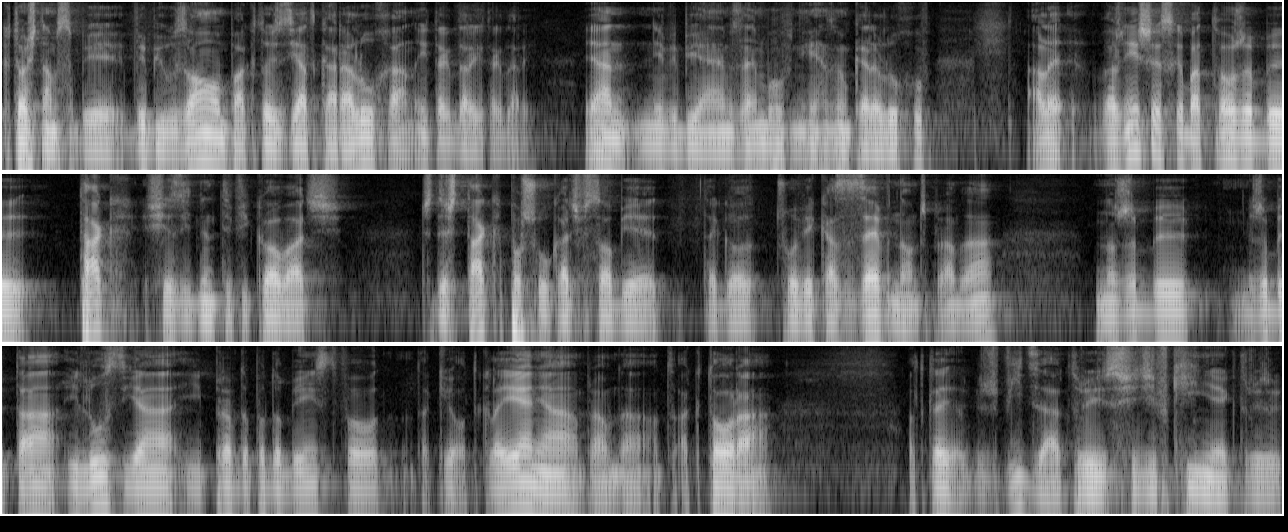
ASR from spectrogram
ktoś tam sobie wybił ząb, a ktoś zjadł karalucha, no i tak dalej, i tak dalej. Ja nie wybijałem zębów, nie jadłem karaluchów, ale ważniejsze jest chyba to, żeby tak się zidentyfikować, czy też tak poszukać w sobie tego człowieka z zewnątrz, prawda? No żeby, żeby ta iluzja i prawdopodobieństwo takiego odklejenia, prawda, od aktora, odkle- już widza, który siedzi w kinie, który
